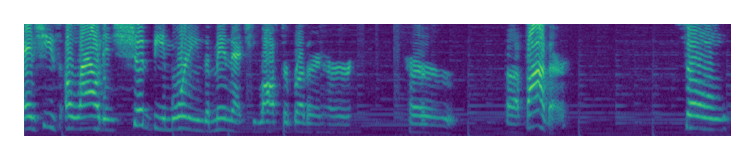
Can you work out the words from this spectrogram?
and she's allowed and should be mourning the men that she lost her brother and her her uh, father. So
